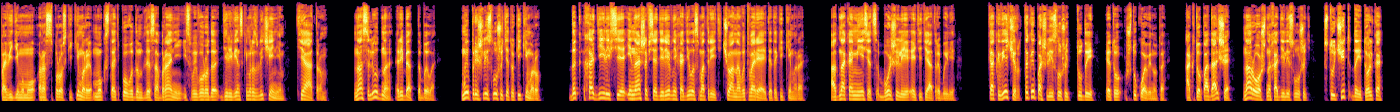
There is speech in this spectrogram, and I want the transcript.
По-видимому, расспрос кикиморы мог стать поводом для собраний и своего рода деревенским развлечением, театром. Нас людно, ребят-то было. Мы пришли слушать эту кикимору. Так ходили все, и наша вся деревня ходила смотреть, что она вытворяет, эта кикимора. Однако месяц, больше ли эти театры были. Как вечер, так и пошли слушать туды, эту штуковину-то. А кто подальше, нарочно ходили слушать. Стучит, да и только.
